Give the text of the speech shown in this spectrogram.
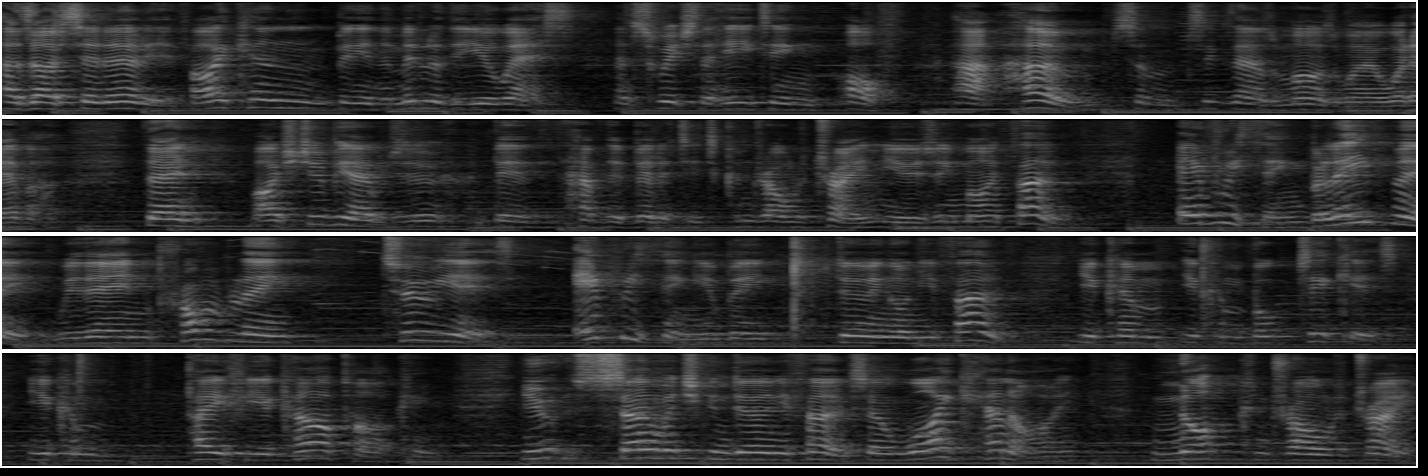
as I've said earlier, if I can be in the middle of the US and switch the heating off at home, some 6,000 miles away or whatever, then I should be able to be, have the ability to control a train using my phone. Everything, believe me, within probably two years, everything you'll be doing on your phone. You can you can book tickets, you can pay for your car parking. You so much you can do on your phone. So why can I not control the train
